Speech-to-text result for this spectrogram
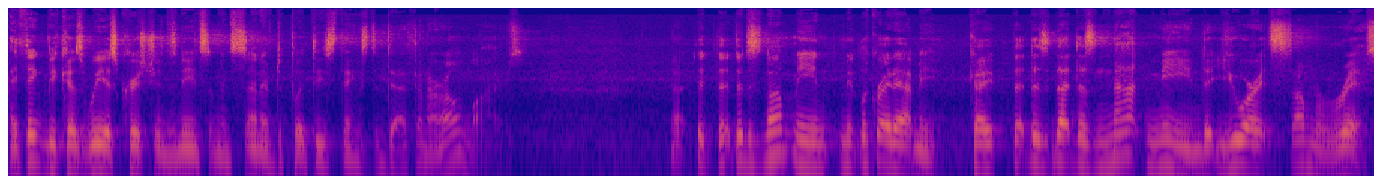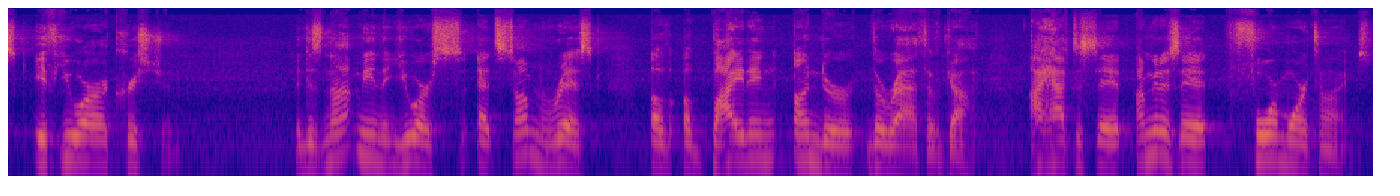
I think because we as Christians need some incentive to put these things to death in our own lives. Uh, it, that does not mean, I mean, look right at me. Okay? That does, that does not mean that you are at some risk if you are a Christian. It does not mean that you are at some risk of abiding under the wrath of God. I have to say it, I'm going to say it four more times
